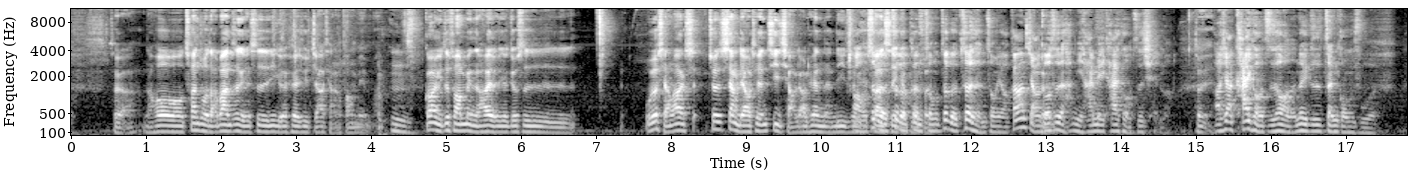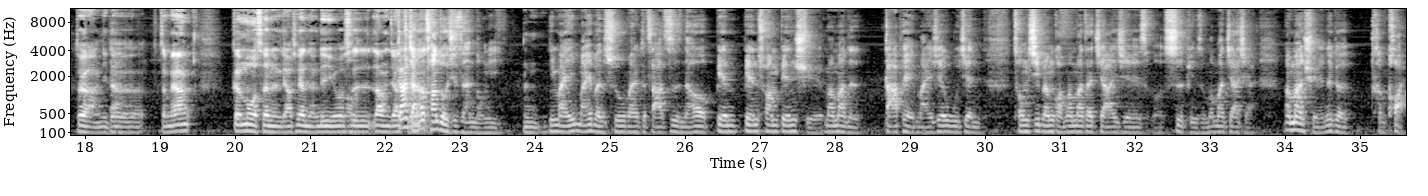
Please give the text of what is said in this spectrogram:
对啊，然后穿着打扮这个也是一个可以去加强的方面嘛。嗯，关于这方面的还有一个就是。我有想到，就是像聊天技巧、聊天能力这个，算是一个这个这个更重，这个这个很重要。刚刚讲的都是你还没开口之前嘛。对。然后现在开口之后呢，那个就是真功夫了。对啊，你的怎么样跟陌生人聊天能力，又是让人家。刚刚讲到穿着其实很容易。嗯。你买一买一本书，买一个杂志，然后边边穿边学，慢慢的搭配，买一些物件，从基本款慢慢再加一些什么饰品什么，慢慢加起来，慢慢学，那个很快。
